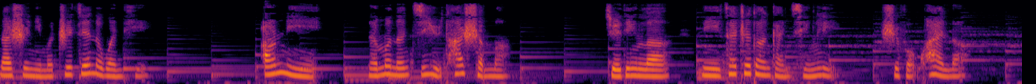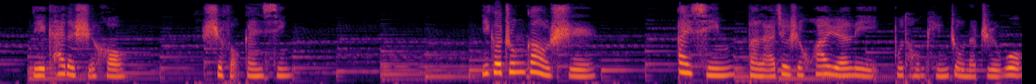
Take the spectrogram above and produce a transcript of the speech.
那是你们之间的问题；而你能不能给予他什么，决定了你在这段感情里是否快乐，离开的时候是否甘心。一个忠告是：爱情本来就是花园里不同品种的植物，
